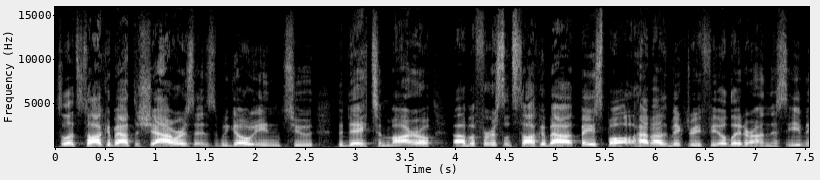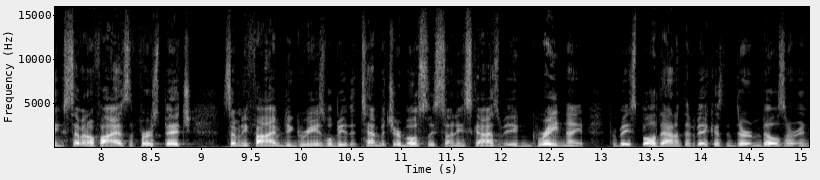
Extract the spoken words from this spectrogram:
So let's talk about the showers as we go into the day tomorrow. Uh, but first, let's talk about baseball. How about Victory Field later on this evening? 7.05 is the first pitch. 75 degrees will be the temperature. Mostly sunny skies. will be a great night for baseball down at the Vic as the Durham Bills are in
